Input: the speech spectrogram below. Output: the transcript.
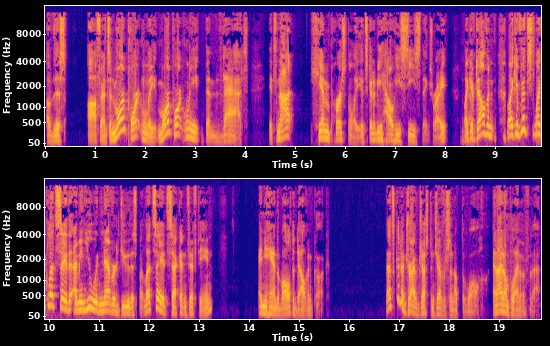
of this offense, and more importantly, more importantly than that, it's not him personally. It's going to be how he sees things, right? Like if Dalvin, like if it's like, let's say that, I mean, you would never do this, but let's say it's second and 15 and you hand the ball to Dalvin Cook. That's going to drive Justin Jefferson up the wall. And I don't blame him for that.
